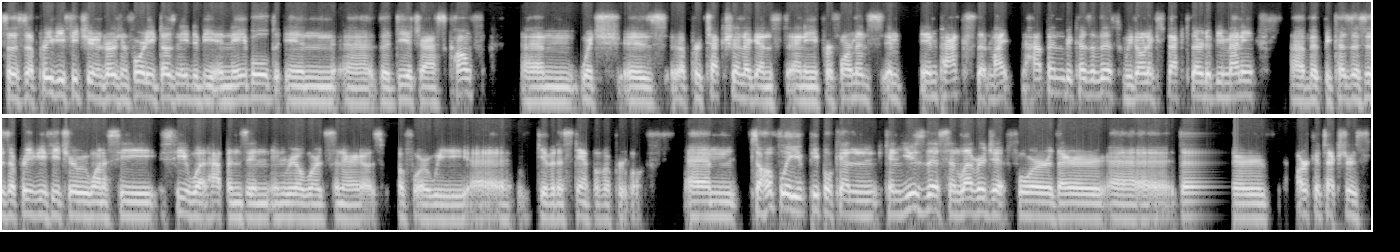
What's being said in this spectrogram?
So this is a preview feature in version 40. It does need to be enabled in uh, the DHIS conf um, which is a protection against any performance Im impacts that might happen because of this. We don't expect there to be many, uh, but because this is a preview feature, we want to see see what happens in in real world scenarios before we uh, give it a stamp of approval. Um, so hopefully people can can use this and leverage it for their uh, the, their architectures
